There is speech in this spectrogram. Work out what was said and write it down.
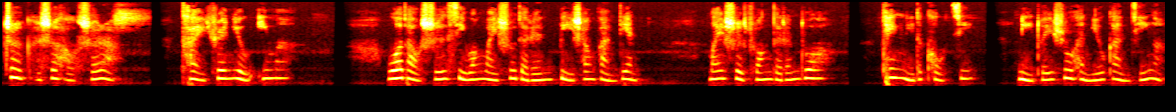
这可是好事啊！开卷有益吗？我倒是希望买书的人比上饭店。买时装的人多，听你的口气，你对书很有感情啊！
